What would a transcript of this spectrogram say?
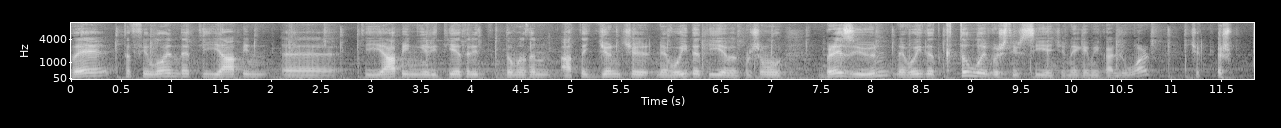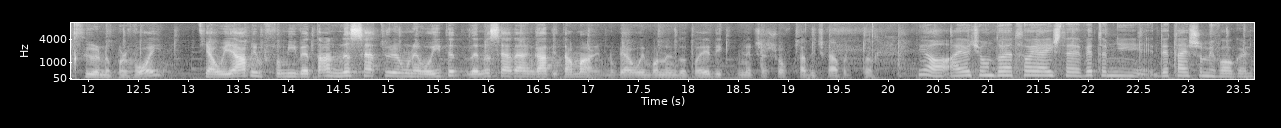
dhe të fillojnë dhe t'i japin t'i japin njëri-tjetrit domethënë atë gjën që nevojitet të jepet për shembull brezi ynë nevojitet këtë lloj vështirësie që ne kemi kaluar që është kthyer në përvojë, t'ja u japim fëmijëve tanë nëse atyre u nevojitet dhe nëse ata janë gati ta marrin. Nuk ja u imponojmë dot, po Edi me ça shoh ka diçka për të thënë. Jo, ajo që unë doja të thoja ishte vetëm një detaj shumë i vogël.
